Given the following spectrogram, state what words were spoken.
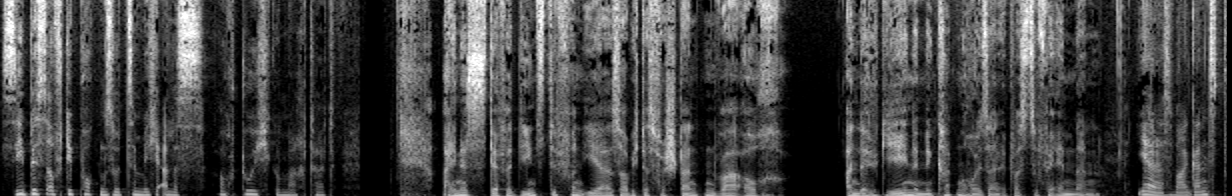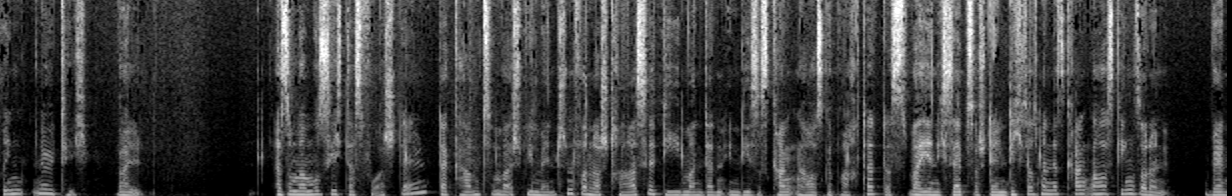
sie bis auf die Pocken so ziemlich alles auch durchgemacht hat. Eines der Verdienste von ihr, so habe ich das verstanden, war auch an der Hygiene in den Krankenhäusern etwas zu verändern. Ja, das war ganz dringend nötig, weil, also man muss sich das vorstellen, da kamen zum Beispiel Menschen von der Straße, die man dann in dieses Krankenhaus gebracht hat. Das war ja nicht selbstverständlich, dass man ins Krankenhaus ging, sondern wer,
